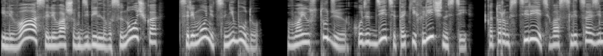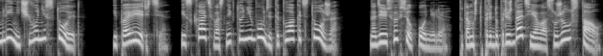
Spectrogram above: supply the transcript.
или вас, или вашего дебильного сыночка, церемониться не буду. В мою студию ходят дети таких личностей, которым стереть вас с лица земли ничего не стоит. И поверьте, искать вас никто не будет и плакать тоже. Надеюсь, вы все поняли, потому что предупреждать я вас уже устал.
